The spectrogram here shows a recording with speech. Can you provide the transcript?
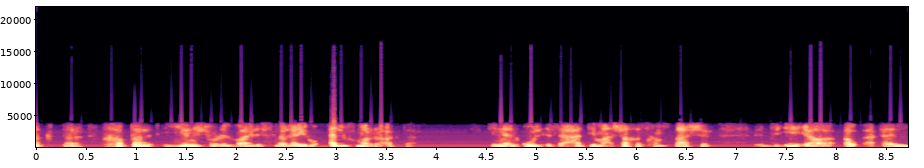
أكثر خطر ينشر الفيروس لغيره. ألف مرة أكثر كنا نقول إذا قعدتي مع شخص 15 دقيقة أو أقل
